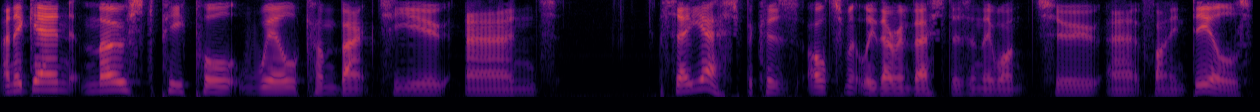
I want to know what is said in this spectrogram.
And again, most people will come back to you and say yes because ultimately they're investors and they want to uh, find deals.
